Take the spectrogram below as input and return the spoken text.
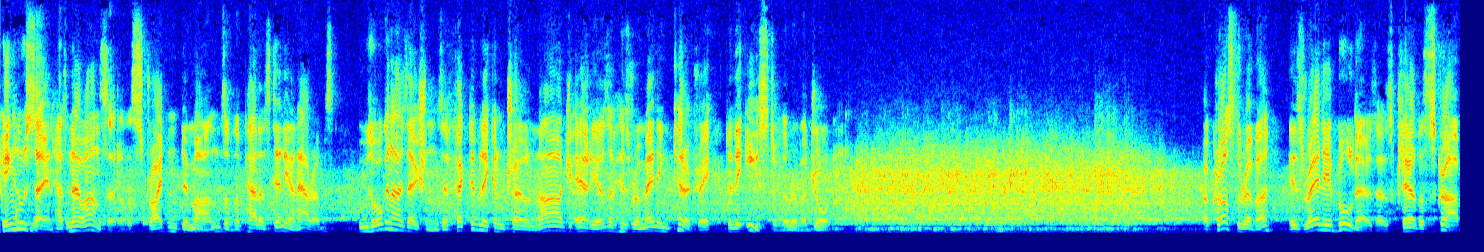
King Hussein has no answer to the strident demands of the Palestinian Arabs whose organizations effectively control large areas of his remaining territory to the east of the River Jordan. Across the river, Israeli bulldozers clear the scrub,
